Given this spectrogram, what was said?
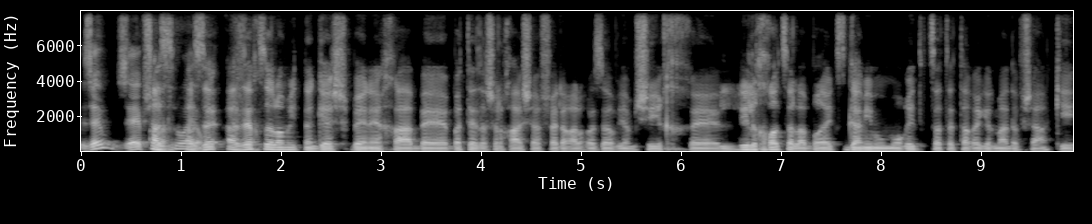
וזהו, זה איפה שאנחנו אז, היום. אז, אז איך זה לא מתנגש בעיניך בתזה שלך שהפדרל רזרב ימשיך אה, ללחוץ על הברקס גם אם הוא מוריד קצת את הרגל מהדוושה? כי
